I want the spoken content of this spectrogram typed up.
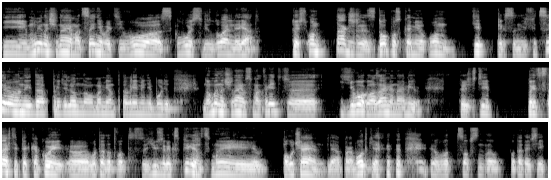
и мы начинаем оценивать его сквозь визуальный ряд. То есть он также с допусками, он деперсонифицированный до определенного момента времени будет, но мы начинаем смотреть э, его глазами на мир. То есть и представь теперь, какой э, вот этот вот user experience мы получаем для обработки вот, собственно, вот этой всей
